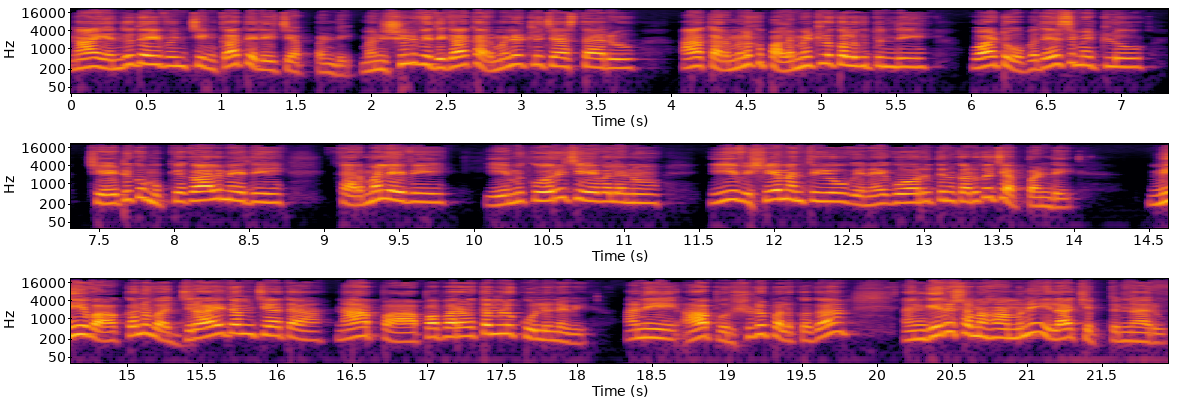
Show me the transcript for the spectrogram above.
నా ఎందు దైవుంచింకా తెలియచెప్పండి. మనుషులు విధిగా కర్మలెట్లు చేస్తారు. ఆ కర్మలకు ఫలమెట్లు కలుగుతుంది. వాటి ఉపదేశమెట్లు చేటుకు ముఖ్యకాలమేది కర్మలేవి ఏమి కోరి చేయవలను? ఈ విషయమంతయు వినయగోరుతుని కనుక చెప్పండి. మీ వాక్కను వజ్రాయుధం చేత నా పాప పర్వతములు కూలినవి అని ఆ పురుషుడు పలుకగా అంగీరస మహాముని ఇలా చెప్తున్నారు.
